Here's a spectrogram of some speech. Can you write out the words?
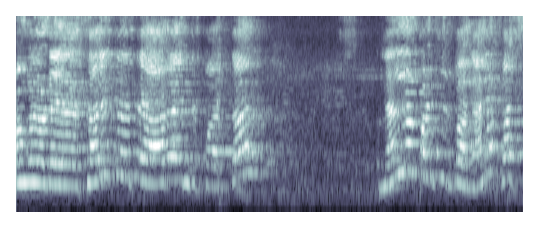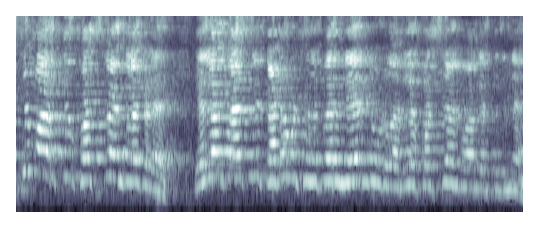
அவங்களுடைய சரித்திரத்தை ஆராய்ந்து பார்த்தால் நல்லா படிச்சிருப்பாங்க. ஆனா ஃபர்ஸ்ட் மார்க் ஃபர்ஸ்ட் ரேங்க்ல கிடையாது. எல்லா கிளாஸ்லயும் கடவுள் சில பேர் நேர்ந்து விடுவார்ல ஃபர்ஸ்ட் ரேங்க் வாங்குறதுக்குன்னு.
